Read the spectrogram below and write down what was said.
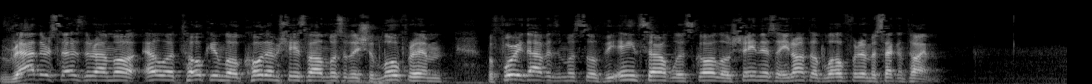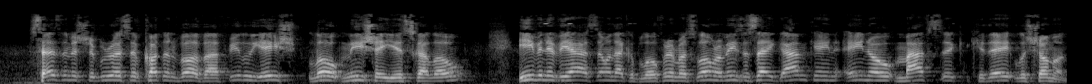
Rather, says the Ramah, Ella Tokin Lo Kodem Sheisval Musaf, they should blow for him before he davens Musaf, the Ain Sarach Lisko Lo Shenis, and you don't have to blow for him a second time. Says the Mishaburas of Katan Vav, Afilu Yesh Lo Misha Yiskalo, even if he has someone that could blow for him, Ratzlom remains to say, Gam Kain Eino Mafsik Kidei L'Shaman.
